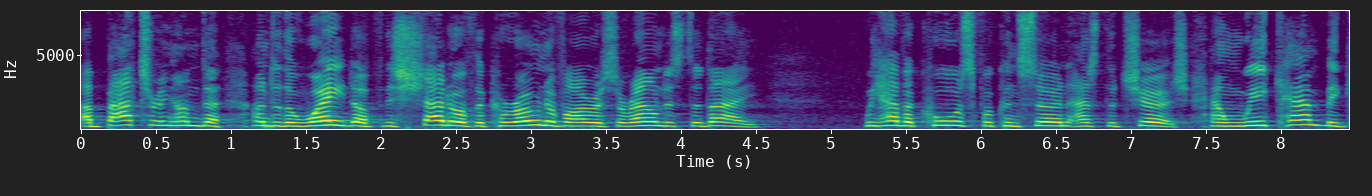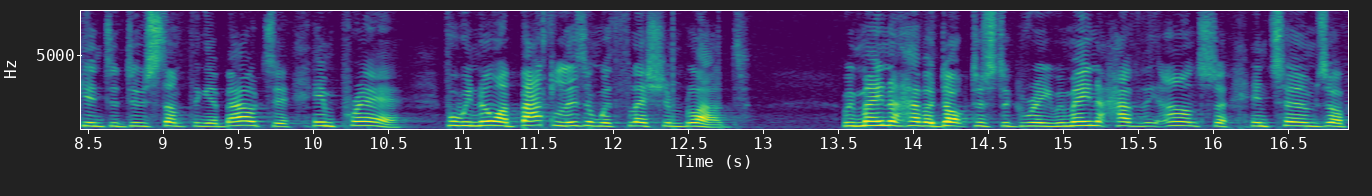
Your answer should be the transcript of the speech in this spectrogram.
are battering under, under the weight of the shadow of the coronavirus around us today. We have a cause for concern as the church, and we can begin to do something about it in prayer. For we know our battle isn't with flesh and blood. We may not have a doctor's degree. We may not have the answer in terms of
